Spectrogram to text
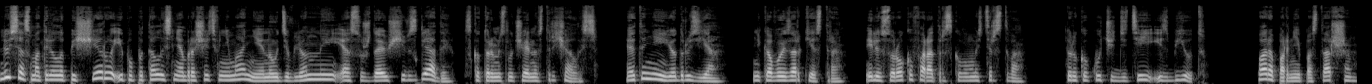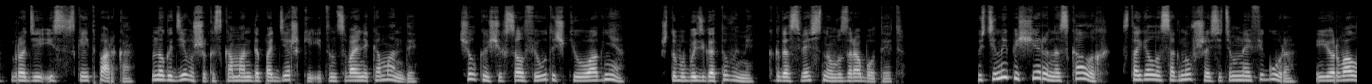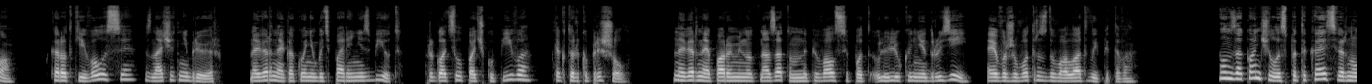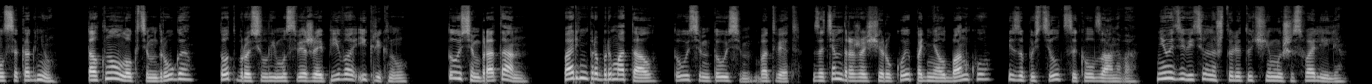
Люся осмотрела пещеру и попыталась не обращать внимания на удивленные и осуждающие взгляды, с которыми случайно встречалась. Это не ее друзья, никого из оркестра или с уроков ораторского мастерства. Только куча детей из Бьют. Пара парней постарше, вроде из скейт-парка. Много девушек из команды поддержки и танцевальной команды, щелкающих селфи-уточки у огня, чтобы быть готовыми, когда связь снова заработает. У стены пещеры на скалах стояла согнувшаяся темная фигура. Ее рвало. Короткие волосы, значит, не Брюер. Наверное, какой-нибудь парень из Бьют. Проглотил пачку пива, как только пришел. Наверное, пару минут назад он напивался под улюлюканье друзей, а его живот раздувало от выпитого. Он закончил и, спотыкаясь, вернулся к огню. Толкнул локтем друга, тот бросил ему свежее пиво и крикнул. «Тусим, братан!» Парень пробормотал «Тусим, тусим» в ответ. Затем дрожащей рукой поднял банку и запустил цикл заново. Неудивительно, что летучие мыши свалили.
